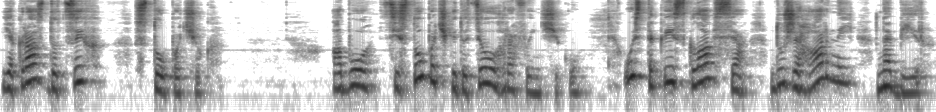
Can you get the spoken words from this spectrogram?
якраз до цих стопочок. Або ці стопочки до цього графинчику. Ось такий склався дуже гарний набір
